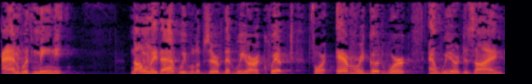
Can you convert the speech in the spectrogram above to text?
and with meaning. Not only that, we will observe that we are equipped for every good work and we are designed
